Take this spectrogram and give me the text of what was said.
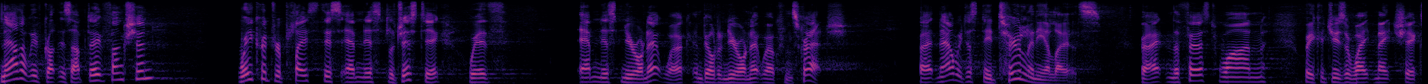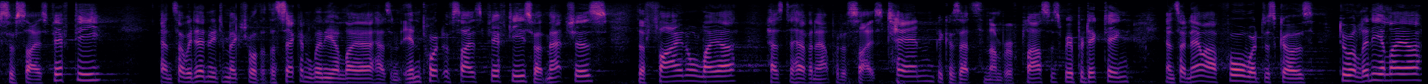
now that we've got this update function, we could replace this MNIST logistic with MNIST neural network and build a neural network from scratch. Right, now we just need two linear layers, right? And the first one, we could use a weight matrix of size 50, and so we then need to make sure that the second linear layer has an input of size 50, so it matches. The final layer has to have an output of size 10, because that's the number of classes we're predicting. And so now our forward just goes, do a linear layer,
